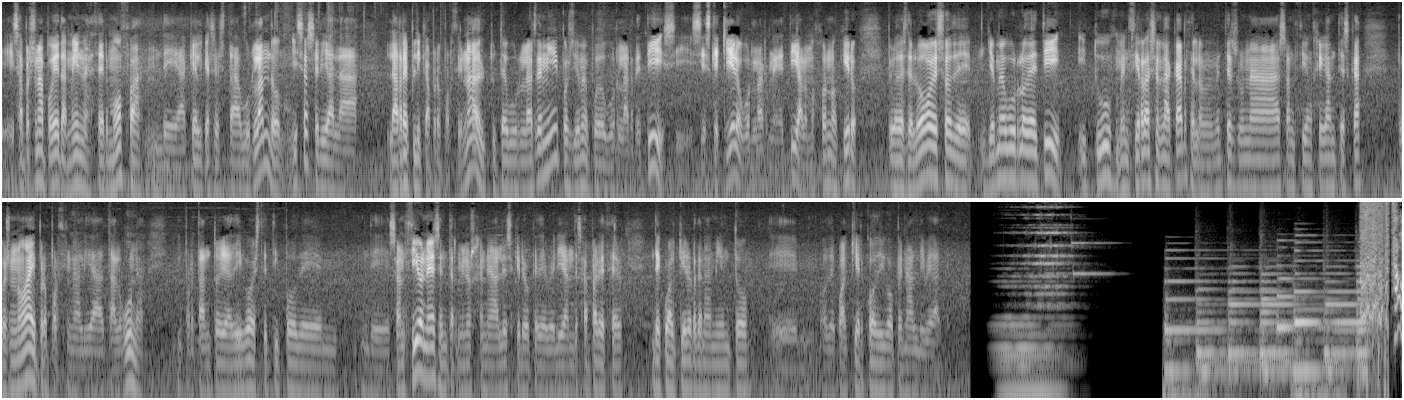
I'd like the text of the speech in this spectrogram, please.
Esa persona puede también hacer mofa de aquel que se está burlando y esa sería la, la réplica proporcional. Tú te burlas de mí, pues yo me puedo burlar de ti, si, si, es que quiero burlarme de ti, a lo mejor no quiero, pero desde luego eso de yo me burlo de ti y tú me encierras en la cárcel o me metes una sanción gigantesca, pues no hay proporcionalidad alguna. Y por tanto, ya digo, este tipo de, sanciones, en términos generales, creo que deberían desaparecer de cualquier ordenamiento eh, o de cualquier código penal liberal.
